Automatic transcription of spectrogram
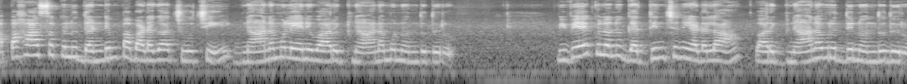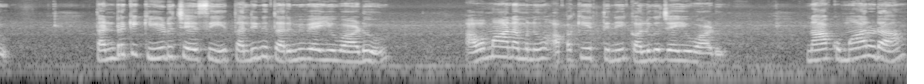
అపహాసకులు దండింపబడగా చూచి జ్ఞానము లేని వారు జ్ఞానము నొందుదురు. వివేకులను గద్దించిన ఎడల వారి జ్ఞానవృద్ధి నొందుదురు. తండ్రికి కీడు చేసి తల్లిని తరిమివేయువాడు అవమానమును అపకీర్తిని కలుగజేయువాడు. నా కుమారుడా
